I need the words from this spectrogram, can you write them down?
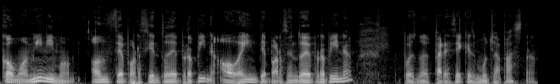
como mínimo 11% de propina o 20% de propina, pues nos parece que es mucha pasta.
